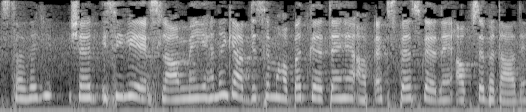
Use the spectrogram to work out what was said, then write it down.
سادہ جی شاید اسی لیے اسلام میں یہ ہے نا کہ آپ جس سے محبت کرتے ہیں، آپ ایکسپریس کر دیں، آپ اسے بتا دیں۔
